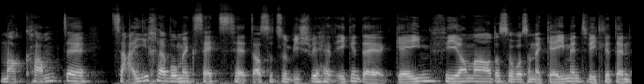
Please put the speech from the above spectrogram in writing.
markanten Zeichen, die man gesetzt hat, also zum Beispiel hat irgendeine Game-Firma oder so, die so ein Game entwickelt, dann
